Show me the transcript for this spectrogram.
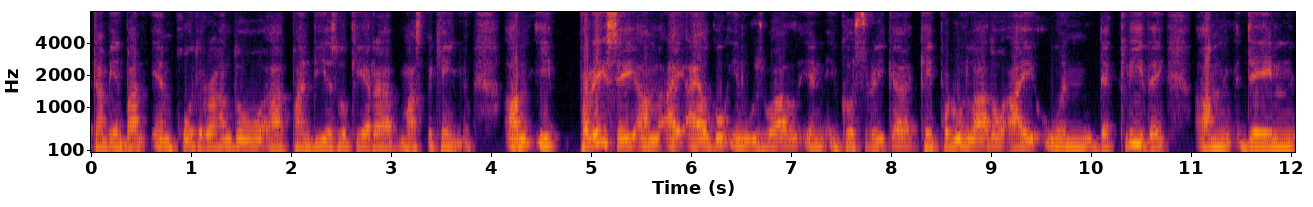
también van empoderando a pandillas lo que era más pequeño. y parece, hay, hay, algo inusual en, en, Costa Rica, que por un lado hay un declive de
